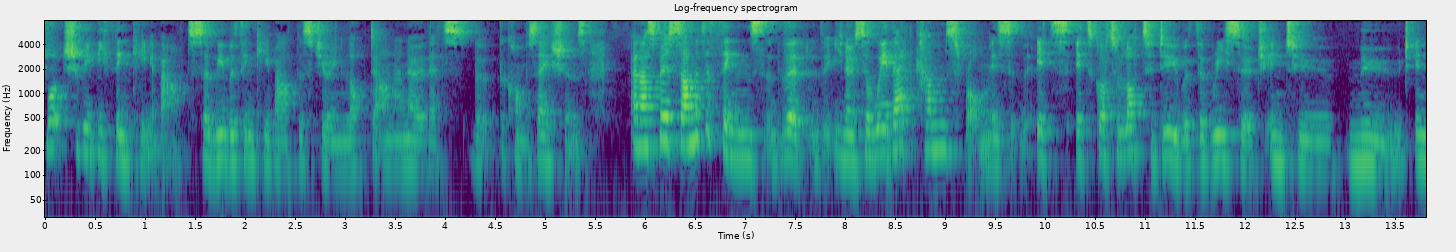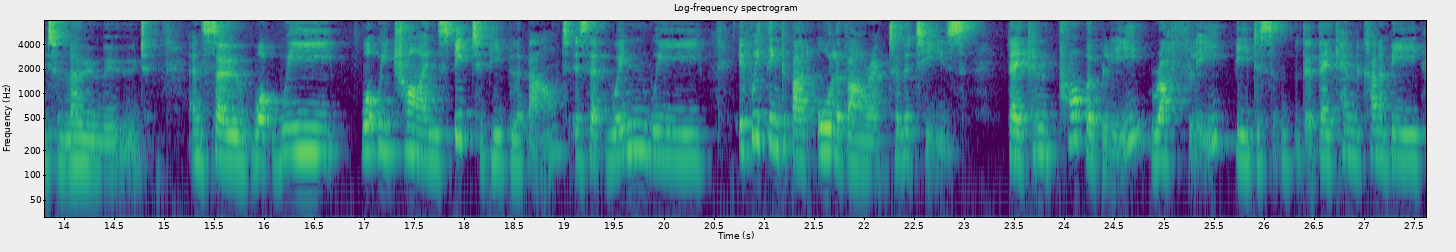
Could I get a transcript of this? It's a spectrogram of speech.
what should we be thinking about? So we were thinking about this during lockdown. I know that's the, the conversations. And I suppose some of the things that you know, so where that comes from is it's it's got a lot to do with the research into mood, into low mood. And so what we what we try and speak to people about is that when we if we think about all of our activities, they can probably roughly be they can kind of be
